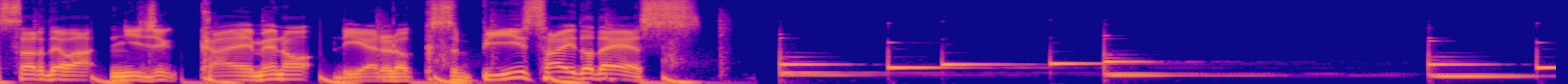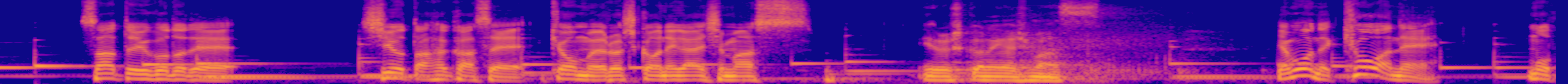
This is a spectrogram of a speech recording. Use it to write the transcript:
それでは20回目のリアルロックス B サイドですさあということで塩田博士今日もよろしくお願いしますよろしくお願いします。いやもうね今日はねもう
